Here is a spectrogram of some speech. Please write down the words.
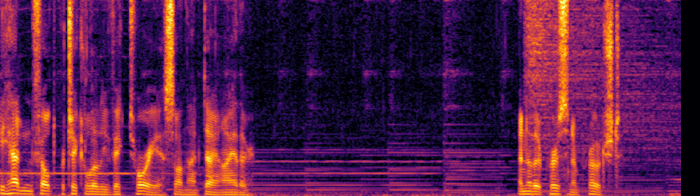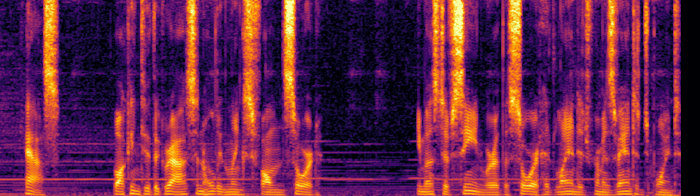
He hadn't felt particularly victorious on that day either. Another person approached. Cass, walking through the grass and holding Link's fallen sword. He must have seen where the sword had landed from his vantage point.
